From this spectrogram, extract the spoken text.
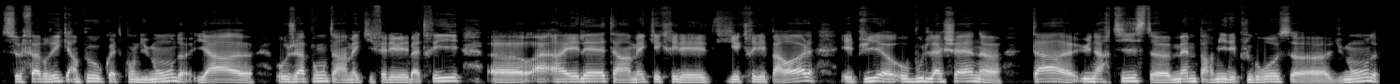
se fabrique un peu au quatre coins du monde. Il y a au Japon, t'as un mec qui fait les batteries. à, à LA, t'as un mec qui écrit les qui écrit les paroles. Et puis euh, au bout de la chaîne, euh, t'as une artiste, euh, même parmi les plus grosses du monde,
